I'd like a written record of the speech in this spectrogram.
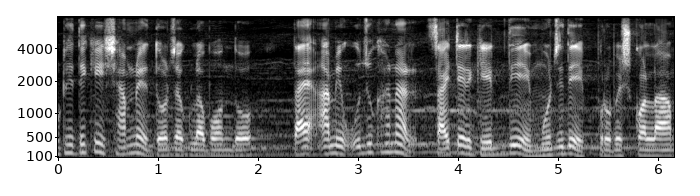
উঠে দেখি সামনের দরজাগুলো বন্ধ। তাই আমি উজুখানার সাইটের গেট দিয়ে মসজিদে প্রবেশ করলাম।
